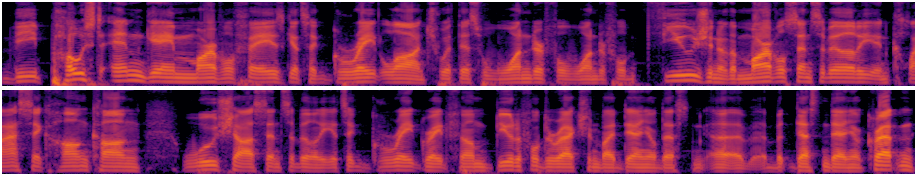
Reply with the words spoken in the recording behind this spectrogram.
The post Endgame Marvel phase gets a great launch with this wonderful, wonderful fusion of the Marvel sensibility and classic Hong Kong wuxia sensibility. It's a great, great film. Beautiful direction by Daniel Destin, uh, Destin Daniel Cretton,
